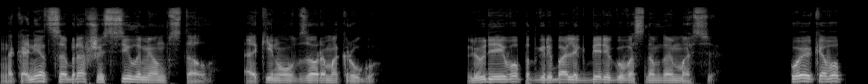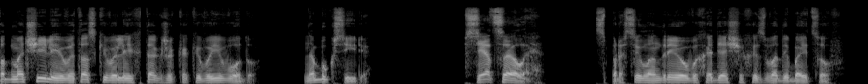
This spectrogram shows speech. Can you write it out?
Наконец, собравшись силами, он встал, окинул взором округу. Люди его подгребали к берегу в основной массе. Кое-кого подмочили и вытаскивали их так же, как и воеводу, на буксире. «Все целы?» — спросил Андрей у выходящих из воды бойцов.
